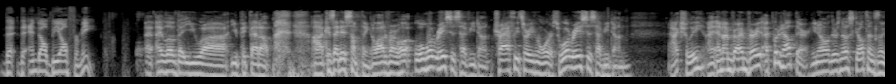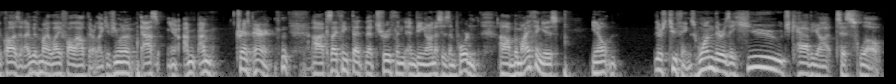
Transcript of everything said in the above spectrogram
the the end all be all for me I love that you uh, you picked that up because uh, that is something. A lot of well, well, what races have you done? Triathletes are even worse. What races have you done? Mm-hmm. Actually, I, and I'm I'm very I put it out there. You know, there's no skeletons in the closet. I live my life all out there. Like if you want to ask, you know, I'm I'm transparent because uh, I think that that truth and, and being honest is important. Uh, but my thing is, you know, there's two things. One, there is a huge caveat to slow.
